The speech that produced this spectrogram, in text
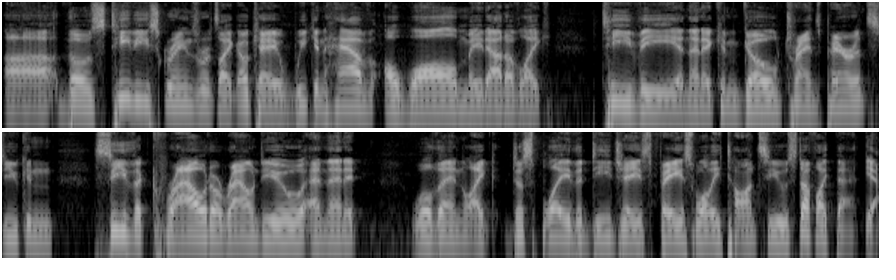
uh, those TV screens where it's like, okay, we can have a wall made out of like TV, and then it can go transparent, so you can see the crowd around you, and then it will then like display the DJ's face while he taunts you, stuff like that. Yeah,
